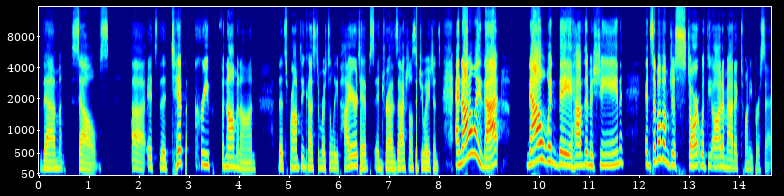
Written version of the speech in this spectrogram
themselves. Uh, it's the tip creep phenomenon that's prompting customers to leave higher tips in transactional situations. And not only that, now when they have the machine, and some of them just start with the automatic 20%,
